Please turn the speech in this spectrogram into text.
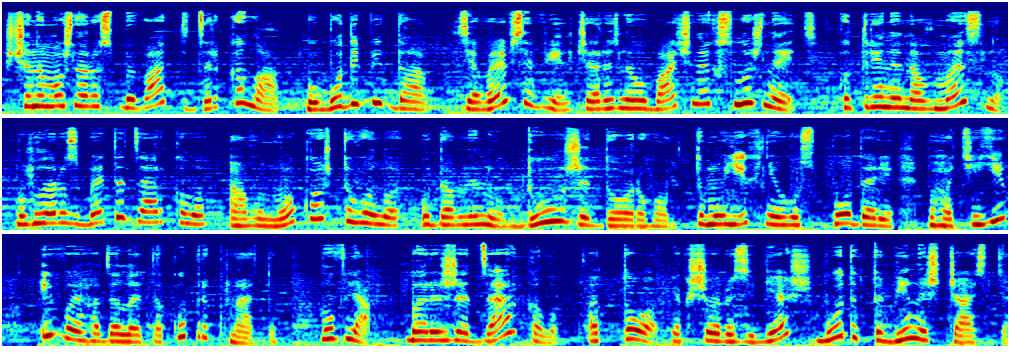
що не можна розбивати дзеркала, бо буде біда. З'явився він через необачених служниць, котрі ненавмисно могли розбити дзеркало, а воно коштувало у давнину дуже дорого. Тому їхні господарі багатії і вигадали таку прикмету. Мовляв, бережи дзеркало, а то, якщо розіб'єш, буде тобі нещастя.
